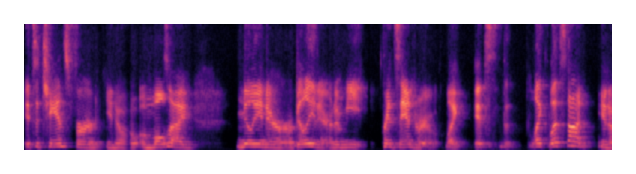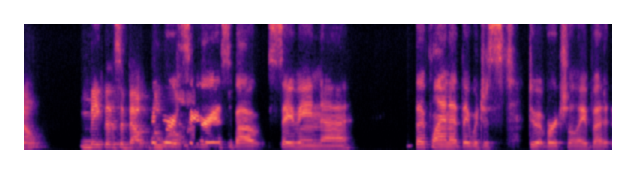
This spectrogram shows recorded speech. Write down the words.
it's a chance for, you know, a multi millionaire or a billionaire to meet Prince Andrew. Like, it's like, let's not, you know, make this about the world. serious about saving uh, the planet, they would just do it virtually, but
